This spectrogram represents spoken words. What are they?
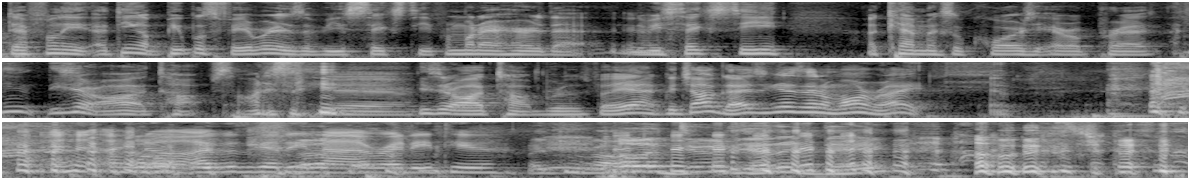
definitely. I think people's favorite is the V60. From what I heard, that Mhm. the V60, a Chemex, of course, the Aeropress. I think these are all tops, honestly. Yeah. these are all top brews. But yeah, good job, guys. You guys did them all right. I know. I was getting that ready too. oh, dude, the other day I was trying.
